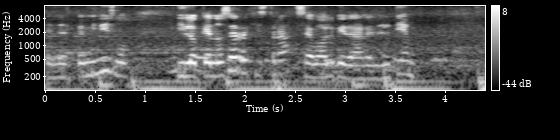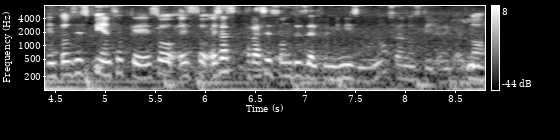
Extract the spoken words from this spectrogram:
en el feminismo, y lo que no se registra se va a olvidar en el tiempo. Entonces pienso que eso, eso, esas frases son desde el feminismo, ¿no? O sea, no es que yo diga, no,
